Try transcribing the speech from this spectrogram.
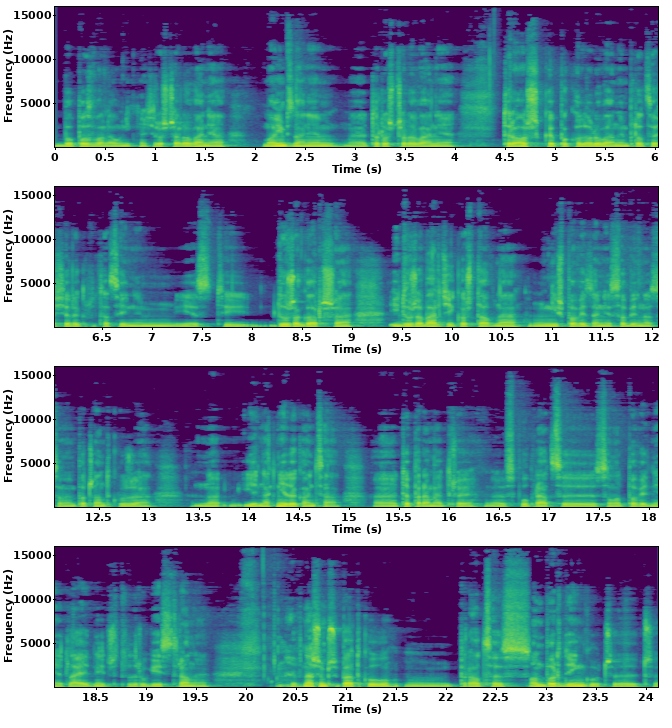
bo pozwala uniknąć rozczarowania. Moim zdaniem e, to rozczarowanie troszkę po kolorowanym procesie rekrutacyjnym jest dużo gorsze i dużo bardziej kosztowne niż powiedzenie sobie na samym początku, że no jednak nie do końca e, te parametry e, współpracy są odpowiednie dla jednej czy dla drugiej strony. W naszym przypadku mm, proces onboardingu czy, czy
